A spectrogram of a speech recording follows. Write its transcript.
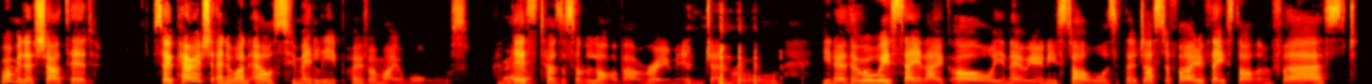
Romulus shouted, So perish anyone else who may leap over my walls. And Wow. this tells us a lot about Rome in general. you know, they always say like, oh, you know, we only start wars if they're justified, if they start them first,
